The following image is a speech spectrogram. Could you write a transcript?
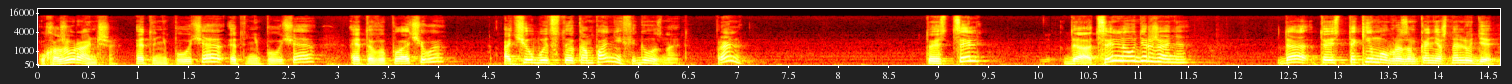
Ухожу раньше, это не получаю, это не получаю, это выплачиваю, а что будет в той компании, фиг его знает. Правильно? То есть цель, да, цель на удержание. Да, то есть таким образом, конечно, люди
